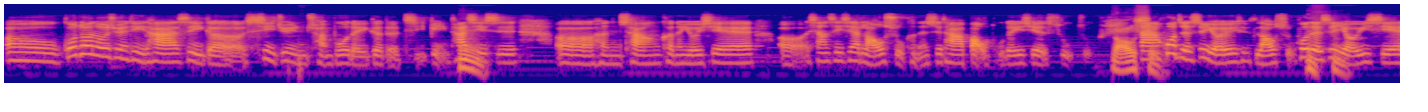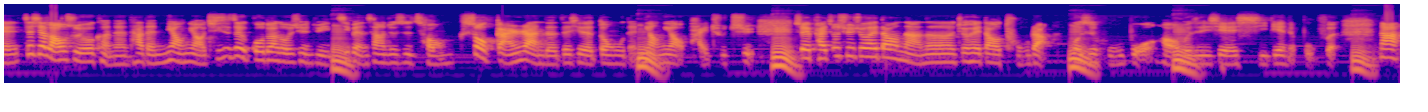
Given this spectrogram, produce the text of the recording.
哦，锅端螺旋体它是一个细菌传播的一个的疾病，它嗯。其实、呃很常可能有一些呃像是一些老鼠，可能是它饱毒的一些宿主，老鼠那或者是有一些老鼠，或者是嗯。有一些这些老鼠有可能它的尿尿，其实这个锅端螺旋体嗯。基本上就是从受感染的这些的动物的尿尿排出去，嗯。所以排出去就会到哪呢？就会到土壤或是湖泊哈、嗯或者一些溪边的部分。嗯。那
